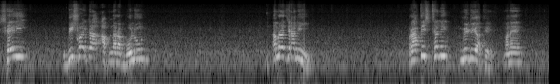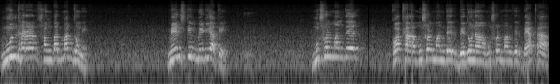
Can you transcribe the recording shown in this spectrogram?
সেই বিষয়টা আপনারা বলুন। আমরা জানি প্রাতিষ্ঠানিক মিডিয়াতে মানে মূলধারার সংবাদ মাধ্যমে মেন স্ট্রিম মিডিয়াতে মুসলমানদের কথা, মুসলমানদের বেদনা, মুসলমানদের ব্যথা,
